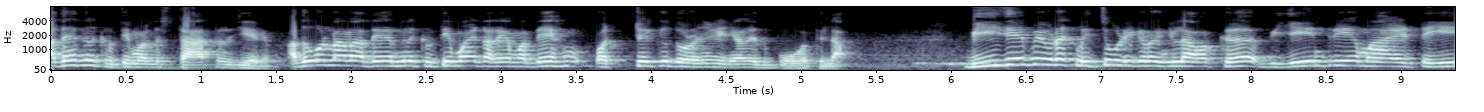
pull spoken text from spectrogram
അദ്ദേഹത്തിന് കൃത്യമായിട്ട് സ്ട്രാറ്റജി തരും. അതുകൊണ്ടാണ് അദ്ദേഹത്തിന് കൃത്യമായിട്ട് അറിയാം അദ്ദേഹം ഒറ്റയ്ക്ക് തുഴഞ്ഞു കഴിഞ്ഞാൽ ഇത് പോകത്തില്ല. ബി ജെ പി ഇവിടെ ക്ലിച്ച് പിടിക്കണമെങ്കിൽ അവർക്ക് വികേന്ദ്രീയമായിട്ട് ഈ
